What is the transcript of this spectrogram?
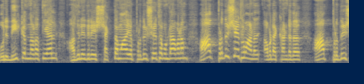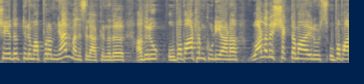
ഒരു നീക്കം നടത്തിയാൽ അതിനെതിരെ ശക്തമായ പ്രതിഷേധം ഉണ്ടാവണം. ആ പ്രതിഷേധമാണ് അവിടെ കണ്ടത്. ആ പ്രതിഷേധത്തിനും അപ്പുറം ഞാൻ മനസ്സിലാക്കുന്നത് അതൊരു ഉപപാഠം കൂടിയാണ്. വളരെ ശക്തമായ ഒരു ഉപപാഠം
